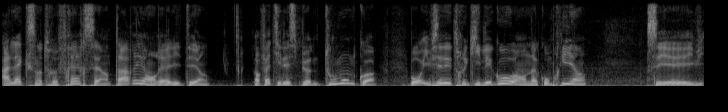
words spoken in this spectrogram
Alex, notre frère, c'est un taré en réalité. Hein. En fait, il espionne tout le monde, quoi. Bon, il faisait des trucs illégaux, hein, on a compris. Hein. Il,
